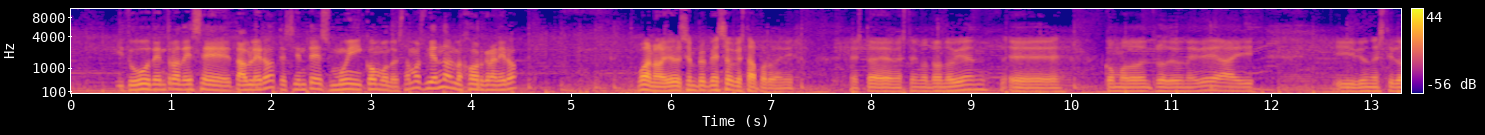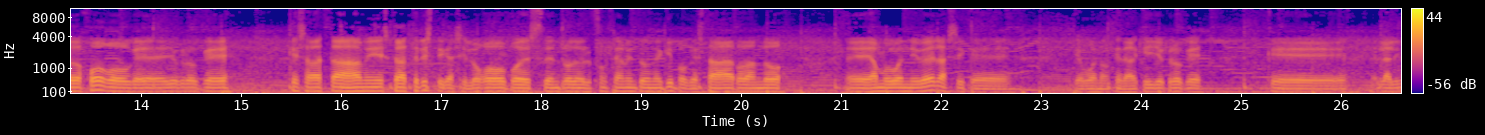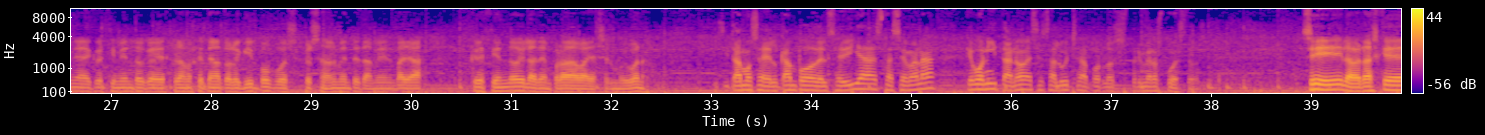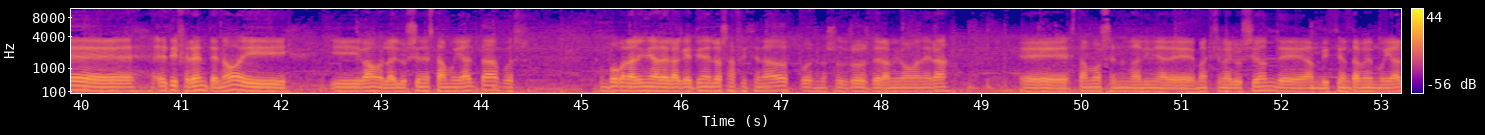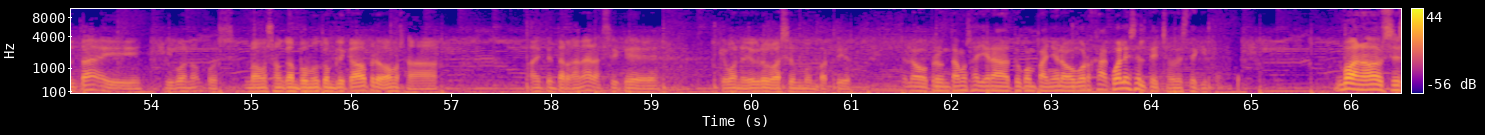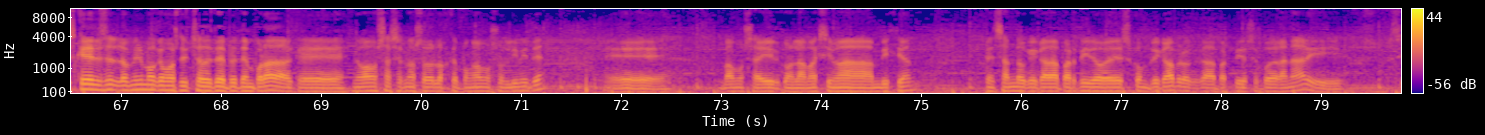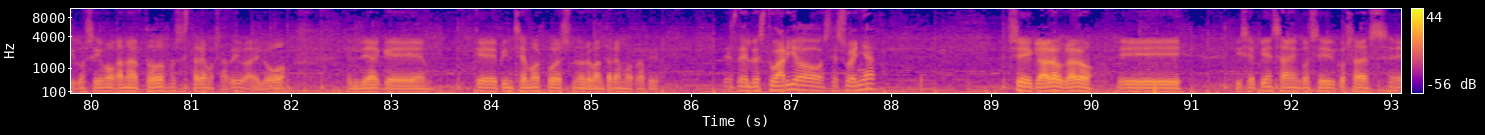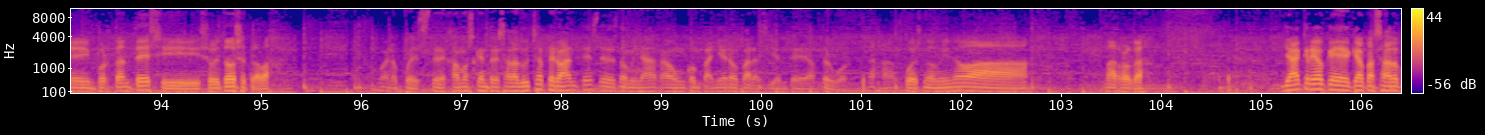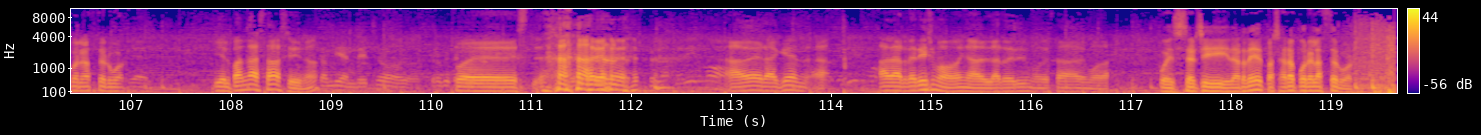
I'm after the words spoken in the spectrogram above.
Y tú dentro de ese tablero te sientes muy cómodo. ¿Estamos viendo al mejor granero? Bueno, yo siempre pienso que está por venir. Este- me estoy encontrando bien, eh, cómodo dentro de una idea y, y de un estilo de juego que yo creo que, que se adapta a mis características y luego pues dentro del funcionamiento de un equipo que está rodando eh, a muy buen nivel, así que, que bueno, que de aquí yo creo que, que la línea de crecimiento que esperamos que tenga todo el equipo, pues personalmente también vaya creciendo y la temporada vaya a ser muy buena. Visitamos el campo del Sevilla esta semana. Qué bonita, ¿no? Es esa lucha por los primeros puestos. Sí, la verdad es que es diferente, ¿no? Y, y, vamos, la ilusión está muy alta, pues un poco en la línea de la que tienen los aficionados, pues nosotros de la misma manera eh, estamos en una línea de máxima ilusión, de ambición también muy alta y, y bueno, pues vamos a un campo muy complicado, pero vamos a, a intentar ganar, así que, que bueno, yo creo que va a ser un buen partido. Se lo preguntamos ayer a tu compañero Borja. ¿Cuál es el techo de este equipo? Bueno, si es que es lo mismo que hemos dicho desde pretemporada, que no vamos a ser nosotros los que pongamos un límite. Eh, vamos a ir con la máxima ambición, pensando que cada partido es complicado, pero que cada partido se puede ganar y si conseguimos ganar todos, pues estaremos arriba. Y luego el día que, que pinchemos, pues nos levantaremos rápido. Desde el vestuario se sueña. Sí, claro, claro. Y, y se piensa en conseguir cosas eh, importantes y sobre todo se trabaja. Bueno, pues te dejamos que entres a la ducha, pero antes debes nominar a un compañero para el siguiente After Work. Ajá, pues nomino a Marroca. Ya creo que, que ha pasado por el After Work. Y el panda está así, ¿no? También, de hecho, creo que... Pues. a ver, ¿a quién? A- Al arderismo, venga, el arderismo que está de moda. Pues Sergi Darder pasará por el After Work.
